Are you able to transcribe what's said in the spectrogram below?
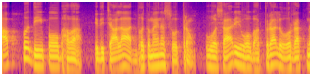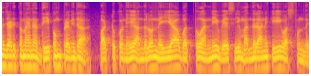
అప్ దీపో భవ. ఇది చాలా అద్భుతమైన సూత్రం. ఓసారి ఓ భక్తురాలు రత్నజడితమైన దీపం ప్రమిద పట్టుకొని అందులో నెయ్యి వత్తు అన్నీ వేసి మందిరానికి వస్తుంది.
